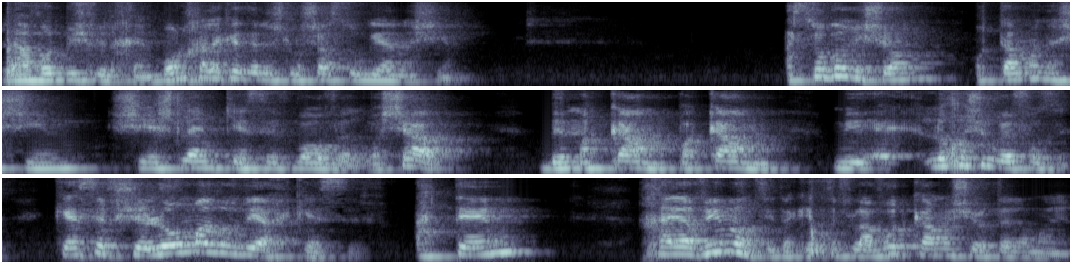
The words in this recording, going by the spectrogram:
לעבוד בשבילכם. בואו נחלק את זה לשלושה סוגי אנשים. הסוג הראשון, אותם אנשים שיש להם כסף בעובר ושב, במקם, פקם, לא חשוב איפה זה, כסף שלא מרוויח כסף. אתם חייבים להוציא את הכסף לעבוד כמה שיותר מהר.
